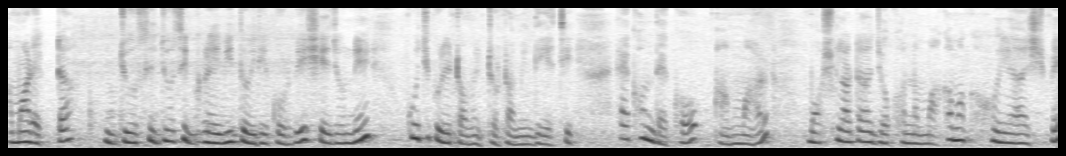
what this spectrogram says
আমার একটা জুসি জুসি গ্রেভি তৈরি করবে, সেজন্যে কুচি করে টমেটোটা আমি দিয়েছি। এখন দেখো আমার মশলাটা যখন মাখা মাখা হয়ে আসবে,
